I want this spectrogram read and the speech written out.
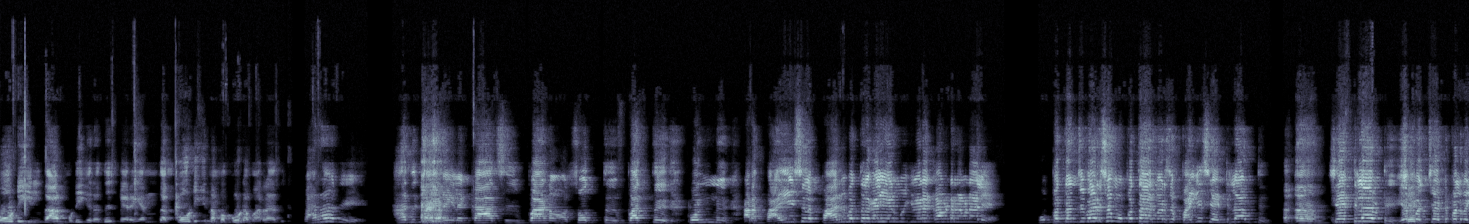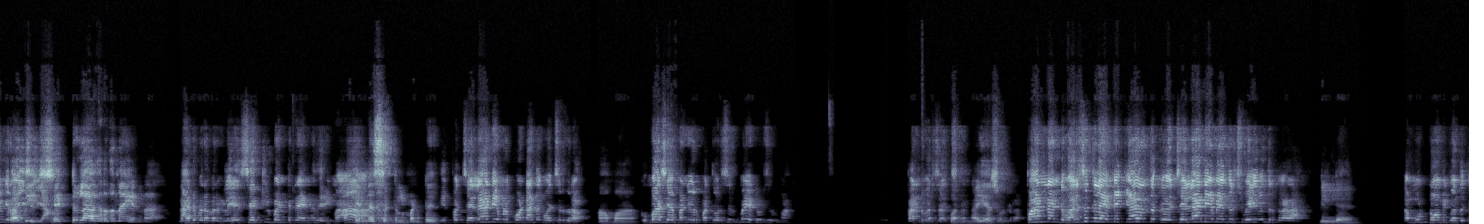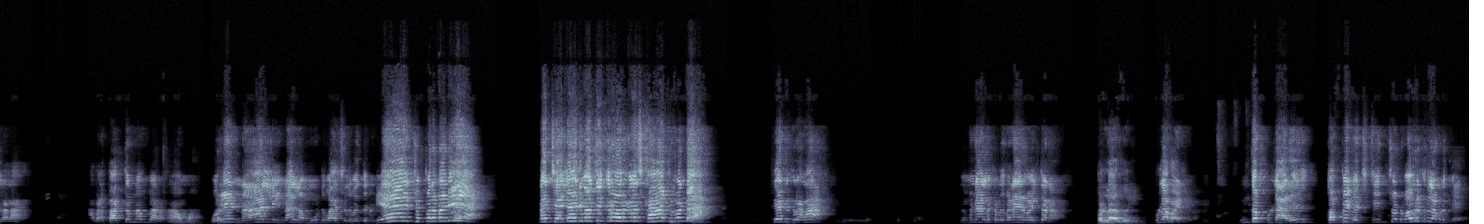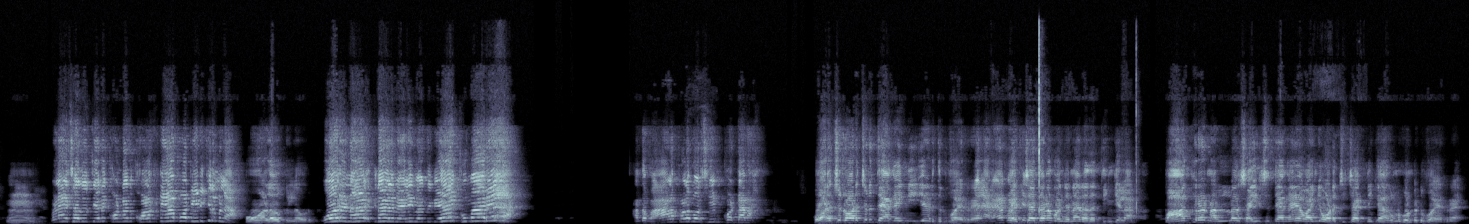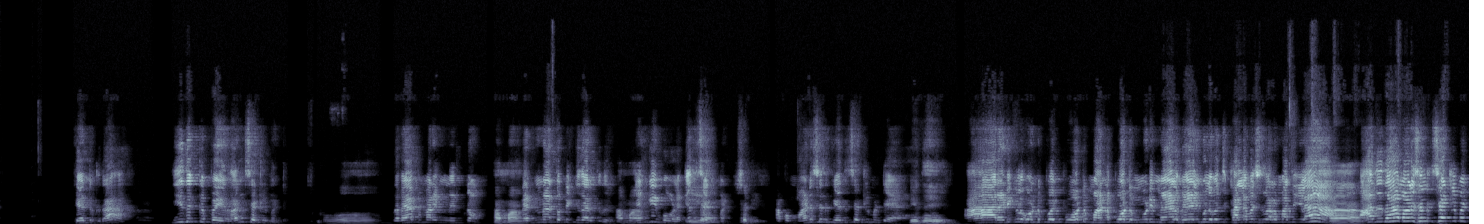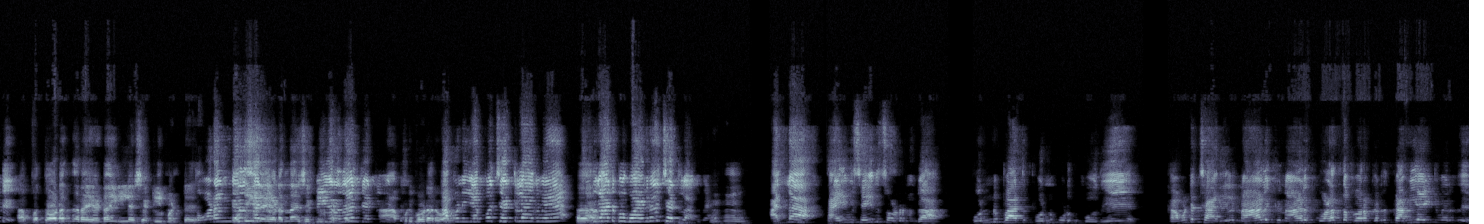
கோடியில் தான் முடிகிறது. வேற எந்த கோடியும் நம்ம கூட வராது. வராது. அதுக்கு இடையில காசு பணம் சொத்து பத்து பொண்ணு. அட வயசுல பருவத்துல கல்யாணம் முடிக்கிறா கவண்டர் அவனாலே. முப்பத்தஞ்சு வருஷம் முப்பத்தாறு வருஷம். பையன் செட்டில் ஆகுட்டு செட்டில் ஆகுட்டு எப்ப செட்டு பல் வைக்கிற வயசு செட்டில் ஆகுறதுன்னா என்ன? நடுவர் அவர்களே என்ன தெரியுமா? என்ன செட்டில்மெண்ட் இப்ப செல்லாண்டியம்மன் கொண்டாந்து அங்க வச்சிருக்கிறோம். ஆமா. கும்பாசேம் பண்ணி ஒரு பத்து வருஷம் இருக்குமா எட்டு வருஷம் இருக்குமா பன்னெண்டு வருஷம் ஆச்சு. பண்ணு ஐயா சொல்றேன் பன்னெண்டு வருஷத்துல என்னைக்காவது இந்த செல்லாண்டியம்மன் எந்திரிச்சு வெளிய வந்திருக்கிறாளா? இல்ல. நம்ம வீட்டு நோம்பிக்கு வந்துக்கிறாளா அவளை பார்த்தோம் நம்ம. ஆமா. ஒரே நாள் நாள் நம்ம வீட்டு வாசல் வந்து ஏ சுப்பிரமணி! நான் செல்லாடி வந்திருக்கிற ஒரு கிளாஸ் காப்பி கொண்டா கேட்டுக்கிறாளா? முன்னால இருக்கிறது விநாயகர் கோயில் தானே? பிள்ளார் கோயில். புள்ளா கோயில். இந்த புள்ளாரு தொப்பை வச்சுட்டு சொட்டு வவருக்குல்ல அவனுக்கு? விநாயகர் சதுர்த்தி எனக்கு கொண்டாந்து குளக்கட்டையா போட்டு இடிக்கணும்ல? உன் அளவுக்கு இல்ல அவருக்கு. ஒரு நாளைக்கு நாள் வெளியே வந்துட்டு "ஏய் குமாரு! அந்த வாழைப்பழம் ஒரு சீப் கொண்டாடா உடைச்சிட்டு உடைச்சிட்டு தேங்காய் நீயே எடுத்துட்டு போயிடுற. வச்சா தானே கொஞ்ச நேரம் அதை திங்கலாம். பாக்குற நல்ல சைஸ் தேங்காய வாங்கி உடைச்சு சட்னிக்கு ஆகும்னு கொண்டுட்டு போயிடுறேன் கேட்டுக்குதா இதுக்கு பெயர் தான் செட்டில்மெண்ட் ஓ. இந்த வேப்ப மரம் இங்க ஆமா. நெட்னா தொட்டிக்கு தான் இருக்குது. ஆமா. எங்கேயும் போகல. இது. செட்டில்மெண்ட் அப்ப மனுஷனுக்கு எது செட்டில்மெண்ட் எது? ஆறு அடிக்குள்ள கொண்டு போய் போட்டு மண்ணை போட்டு மூடி மேல வேலிமுள்ள வச்சு கல்ல வச்சுட்டு வர பாத்தீங்களா அதுதான் மனுஷனுக்கு செட்டில்மெண்ட் அப்ப தொடங்குற இடம் இல்ல செட்டில்மெண்ட் தொடங்குறது முடியிற இடம் தான் செட்டில்மெண்ட். அப்படி போட அப்ப நீ எப்ப செட்டில் ஆகுவேன் சுடுகாட்டுக்குள்ள போயிடுறது செட்டில் ஆகுவேன் அல்ல தயவு செய்து சொல்றனுங்க. பொண்ணு பார்த்து பொண்ணு கொடுக்கும் போது கவண்டச்சாரியில நாளுக்கு நாளு குழந்தை பிறக்கிறது கம்மியாயிட்டு வருது.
